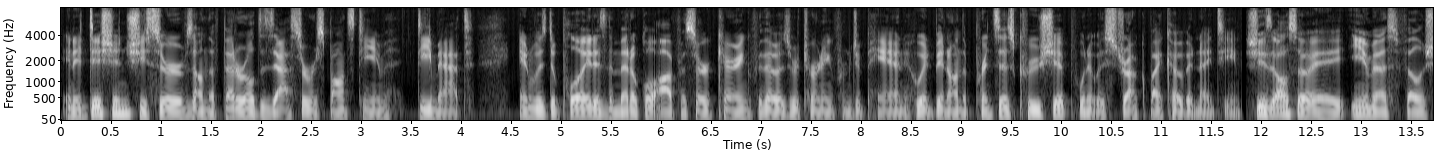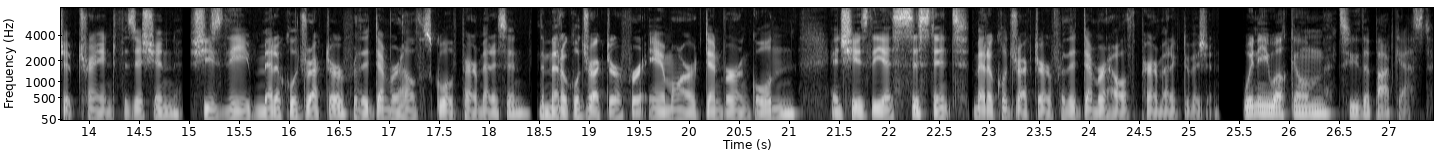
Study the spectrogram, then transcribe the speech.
In addition, she serves on the Federal Disaster Response Team, DMAT, and was deployed as the medical officer caring for those returning from Japan who had been on the Princess cruise ship when it was struck by COVID 19. She is also a EMS fellowship trained physician. She's the medical director for the Denver Health School of Paramedicine, the medical director for AMR Denver and Golden, and she is the assistant medical director for the Denver Health Paramedic Division. Whitney, welcome to the podcast.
